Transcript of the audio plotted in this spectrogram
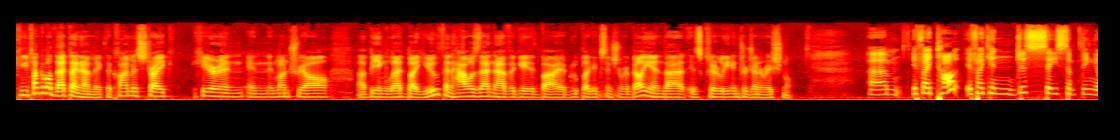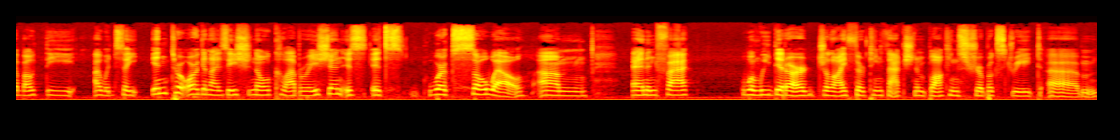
can you talk about that dynamic, the climate strike here in in, in Montreal? Uh, being led by youth, and how is that navigated by a group like Extinction Rebellion that is clearly intergenerational? Um, if I talk, if I can just say something about the, I would say interorganizational collaboration is it's worked so well, um, and in fact, when we did our July 13th action blocking Sherbrooke Street, um,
